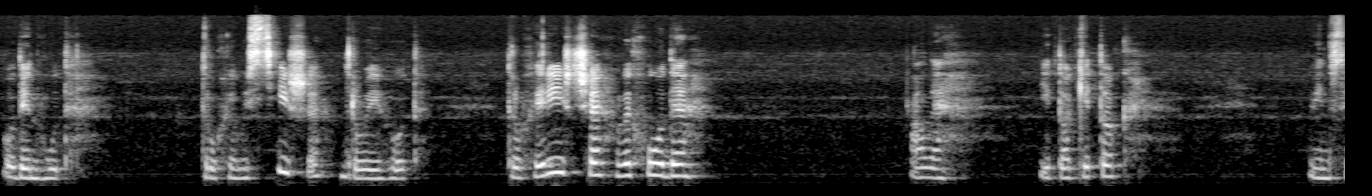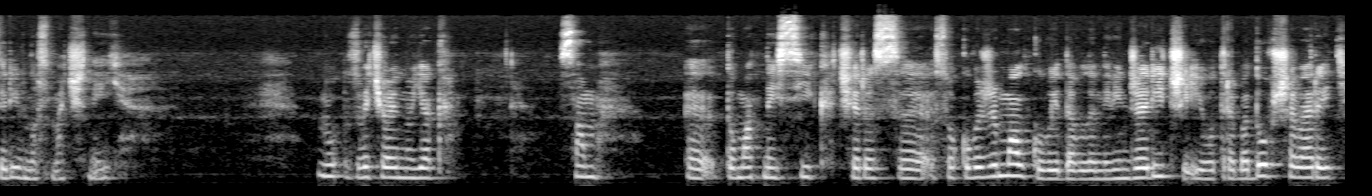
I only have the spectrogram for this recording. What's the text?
Один год трохи густіше, другий год трохи рідше виходить. Але і так, і так він все рівно смачний. Ну, звичайно, як сам е, томатний сік через е, соковижималку видавлений, він же рідший, його треба довше варити.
